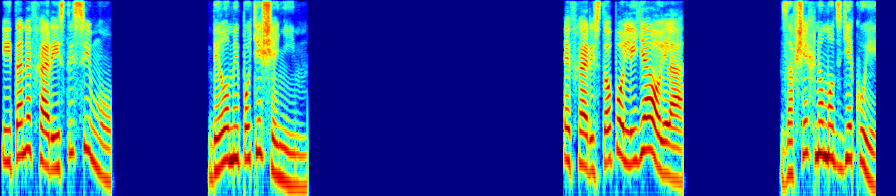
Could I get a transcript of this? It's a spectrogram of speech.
Ήταν ευχαρίστησή μου. Bylo mi potěšením. Ευχαριστώ πολύ για όλα. Za všechno moc děkuji.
